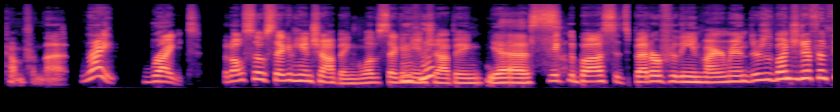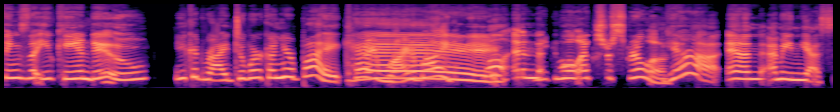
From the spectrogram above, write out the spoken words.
come from that. right, right. But also secondhand shopping. Love secondhand Mhm. shopping. Yes. Take the bus. It's better for the environment. There's a bunch of different things that you can do. You could ride to work on your bike. Right, ride a bike. Well, and Make a little extra Skrilla. yeah, and I mean, yes,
